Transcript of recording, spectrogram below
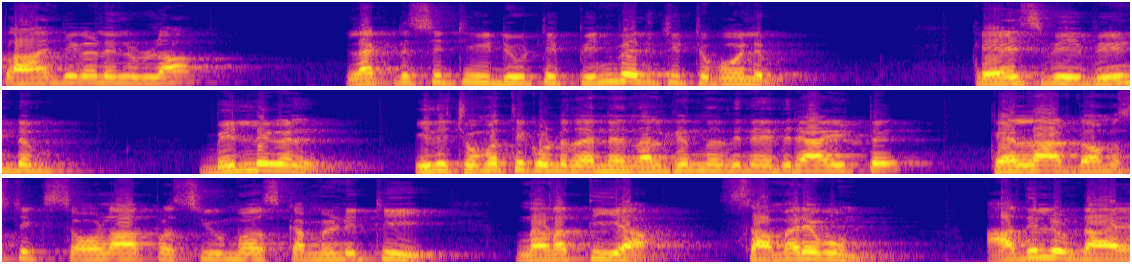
പ്ലാന്റുകളിലുള്ള ഇലക്ട്രിസിറ്റി ഡ്യൂട്ടി പിൻവലിച്ചിട്ട് പോലും കെ എസ് വീണ്ടും ബില്ലുകൾ ഇത് ചുമത്തിക്കൊണ്ട് തന്നെ നൽകുന്നതിനെതിരായിട്ട് Kerala domestic solar prosumers community നടത്തിയ സമരവും അതിലുണ്ടായ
